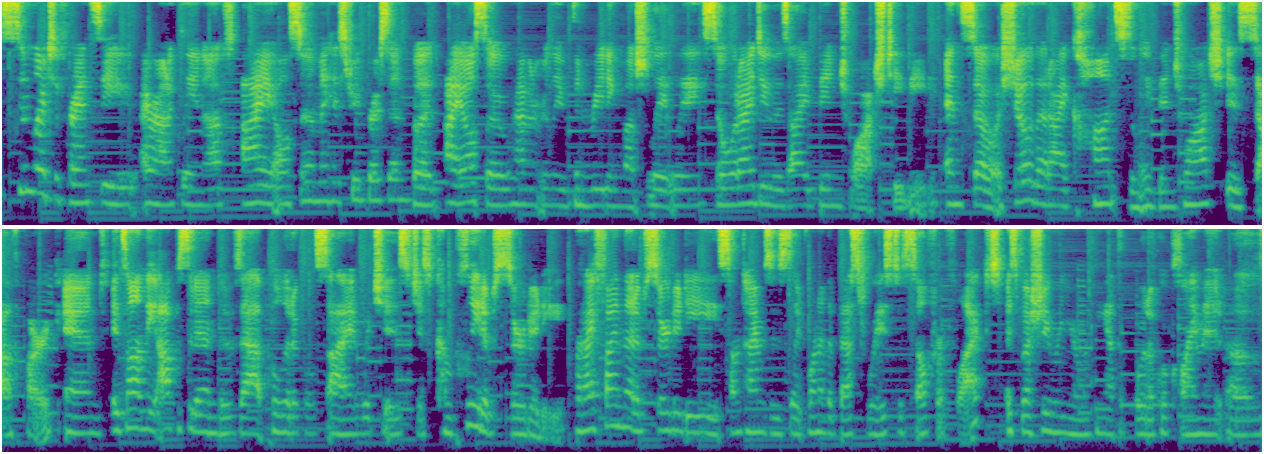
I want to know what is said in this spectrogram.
similar to Francie, ironically enough, I also am a history person, but I also haven't really been reading much lately. So what I do is I binge watch TV. And so a show that I constantly binge watch is South Park. And it's on the opposite end of that political side, which is just complete absurdity. But I find that absurdity sometimes is like one of the best ways to self reflect, especially when you're looking at the political climate of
